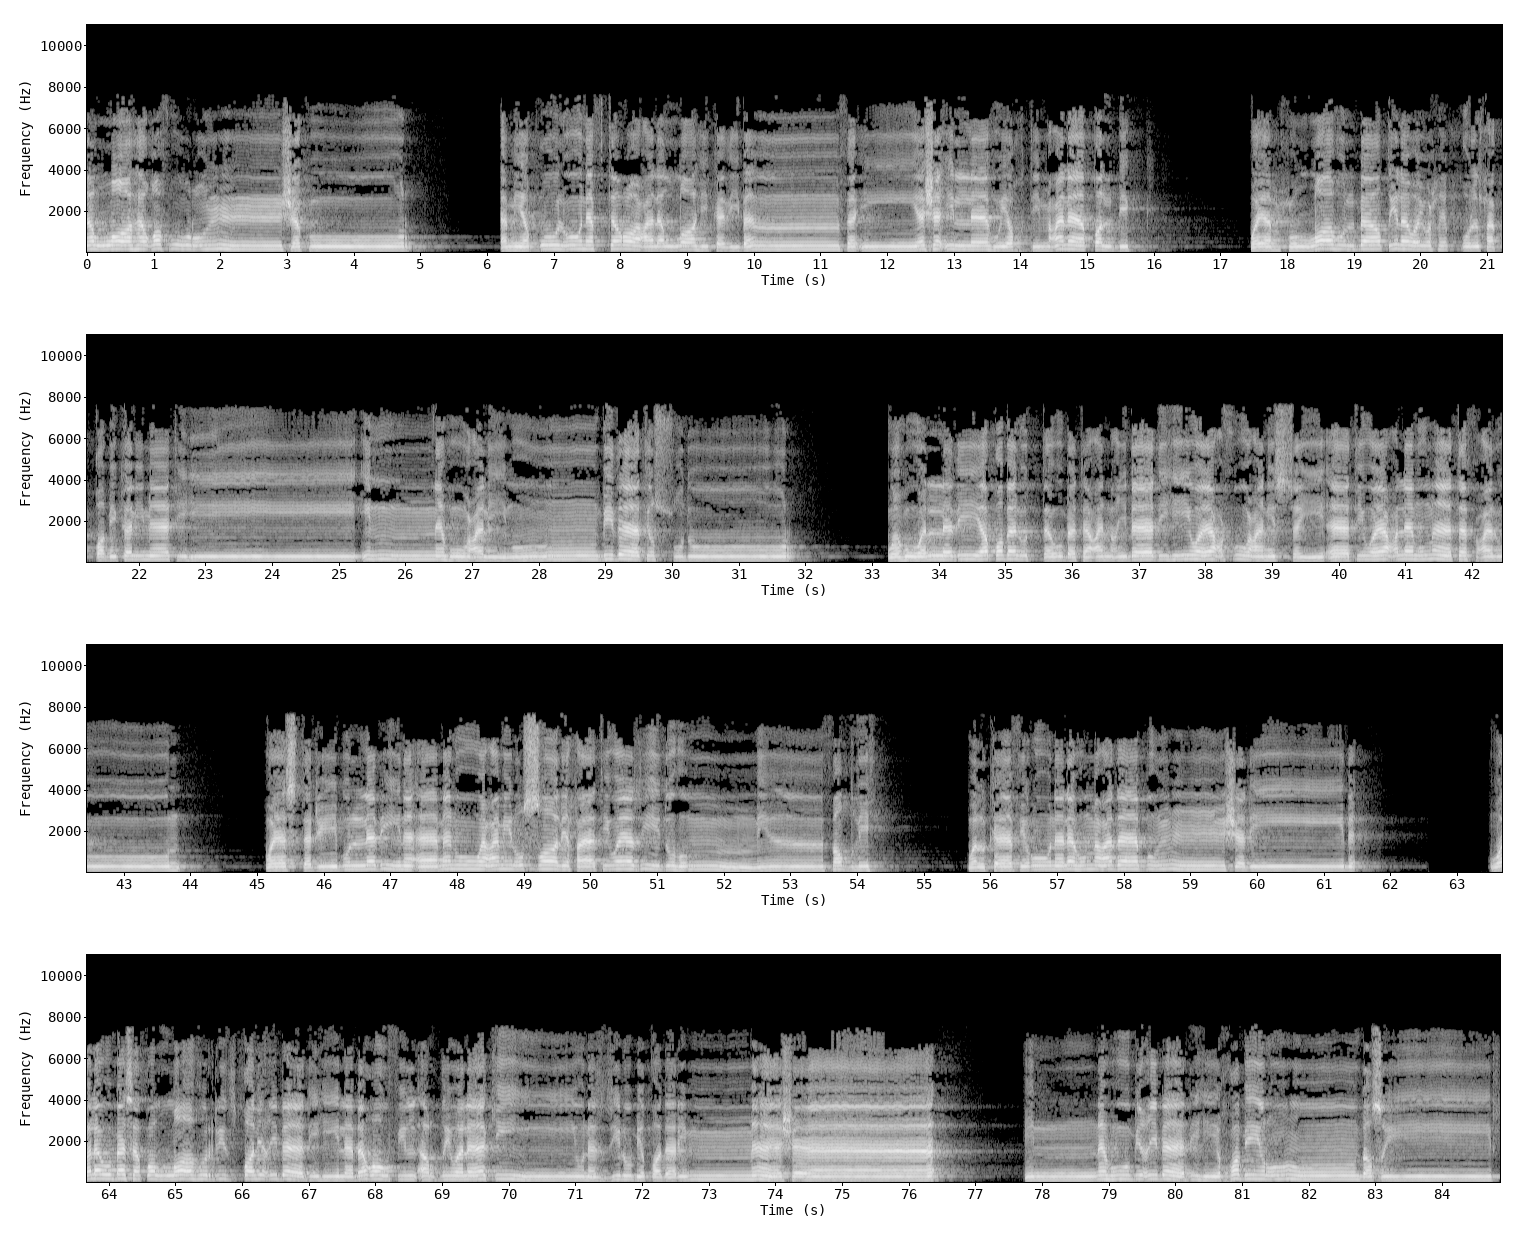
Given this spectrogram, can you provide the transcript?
اللَّهَ غَفُورٌ شَكُورٌ أَمْ يَقُولُونَ افْتَرَىٰ عَلَى اللَّهِ كَذِبًا فَإِن يَشَإِ اللَّهُ يَخْتِمْ عَلَىٰ قَلْبِكَ وَيَمْحُ اللَّهُ الْبَاطِلَ وَيُحِقُّ الْحَقَّ بِكَلِمَاتِهِ ۚ إِنَّهُ عَلِيمٌ بِذَاتِ الصُّدُورِ. وَهُوَ الَّذِي يَقْبَلُ التَّوْبَةَ عَنْ عِبَادِهِ وَيَعْفُو عَنِ السَّيِّئَاتِ وَيَعْلَمُ مَا تَفْعَلُونَ. وَيَسْتَجِيبُ الَّذِينَ آمَنُوا وَعَمِلُوا الصَّالِحَاتِ وَيَزِيدُهُم مِّن فَضْلِهِ ۚ. وَالْكَافِرُونَ لَهُمْ عَذَابٌ شَدِيدٌ. وَلَوْ بَسَطَ اللَّهُ الرِّزْقَ لِعِبَادِهِ لَبَغَوْا فِي الْأَرْضِ وَلَٰكِن يُنَزِّلُ بِقَدَرٍ مَّا يَشَاءُ ۚ. إِنَّهُ بِعِبَادِهِ خَبِيرٌ بَصِيرٌ.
